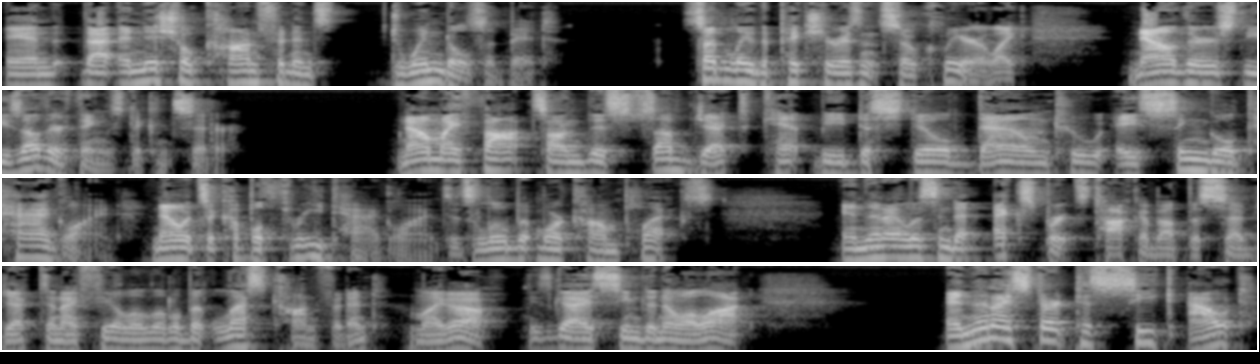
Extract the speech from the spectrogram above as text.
and that initial confidence dwindles a bit. Suddenly the picture isn't so clear, like, now there's these other things to consider. Now my thoughts on this subject can't be distilled down to a single tagline. Now it's a couple three taglines. It's a little bit more complex. And then I listen to experts talk about the subject and I feel a little bit less confident. I'm like, oh, these guys seem to know a lot. And then I start to seek out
